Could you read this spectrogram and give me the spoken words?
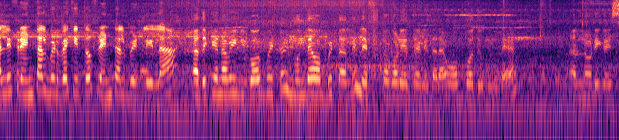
ಅಲ್ಲಿ ಫ್ರಂಟಲ್ಲಿ ಬಿಡಬೇಕಿತ್ತು ಫ್ರಂಟಲ್ಲಿ ಬಿಡಲಿಲ್ಲ. ಅದಕ್ಕೆ ನಾವು ಇಲ್ಲಿಗೆ ಹೋಗ್ಬಿಟ್ಟು ಇಲ್ಲಿ ಮುಂದೆ ಹೋಗ್ಬಿಟ್ಟು ಅಲ್ಲಿ ಲೆಫ್ಟ್ ತಗೊಳ್ಳಿ ಅಂತ ಹೇಳಿದ್ದಾರೆ ಹೋಗ್ಬೋದು ಮುಂದೆ. ಅಲ್ಲಿ ನೋಡಿ ಗೈಸ್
